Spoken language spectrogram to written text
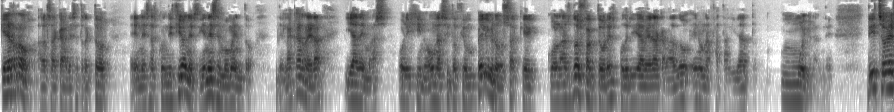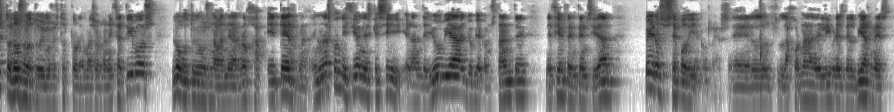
que erró al sacar ese tractor en esas condiciones y en ese momento de la carrera y además originó una situación peligrosa que con los dos factores podría haber acabado en una fatalidad muy grande. Dicho esto, no solo tuvimos estos problemas organizativos, luego tuvimos una bandera roja eterna en unas condiciones que sí eran de lluvia, lluvia constante, de cierta intensidad, pero se podía correr. la jornada de libres del viernes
